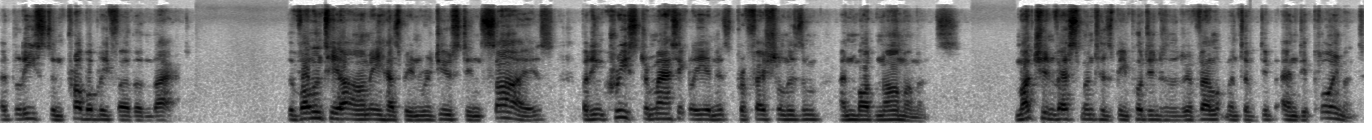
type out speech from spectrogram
at least and probably further than that. The volunteer army has been reduced in size, but increased dramatically in its professionalism and modern armaments. Much investment has been put into the development de and deployment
